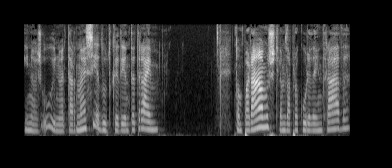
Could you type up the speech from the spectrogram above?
E nós, ui, não é tarde, não é cedo, o decadente atrai-me. Então parámos, estivemos à procura da entrada.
